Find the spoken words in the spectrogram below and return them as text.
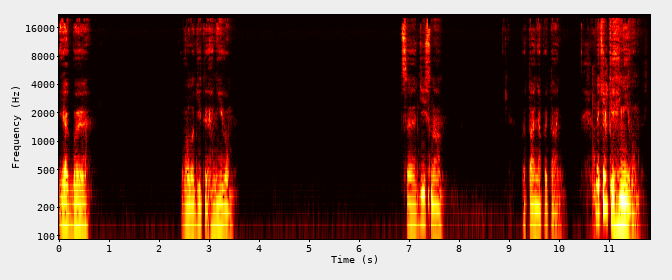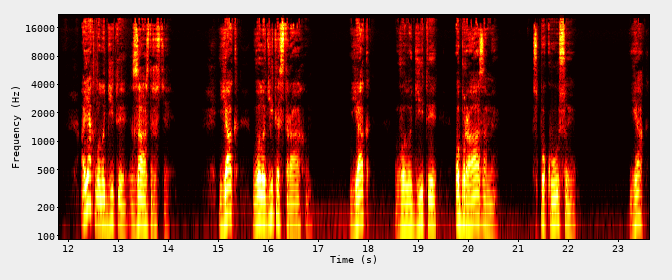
якби володіти гнівом. Це дійсно питання питань. Не тільки гнівом, а як володіти заздрості, як володіти страхом, як володіти образами, спокусою. Як?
